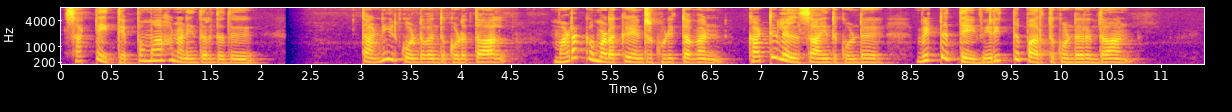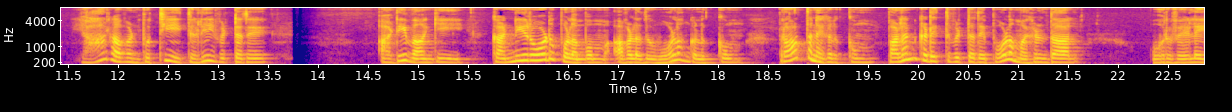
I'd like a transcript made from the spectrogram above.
சட்டை தெப்பமாக நனைந்திருந்தது. தண்ணீர் கொண்டு வந்து கொடுத்தால் மடக்கு மடக்கு என்று குடித்தவன் கட்டிலில் சாய்ந்து கொண்டு விட்டத்தை வெறித்து பார்த்து கொண்டிருந்தான். யார் அவன் புத்தியை தெளிவிட்டது? அடி வாங்கி கண்ணீரோடு புலம்பும் அவளது ஓலங்களுக்கும் பிரார்த்தனைகளுக்கும் பலன் கிடைத்து விட்டதைப் போல மகிழ்ந்தாள். ஒருவேளை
